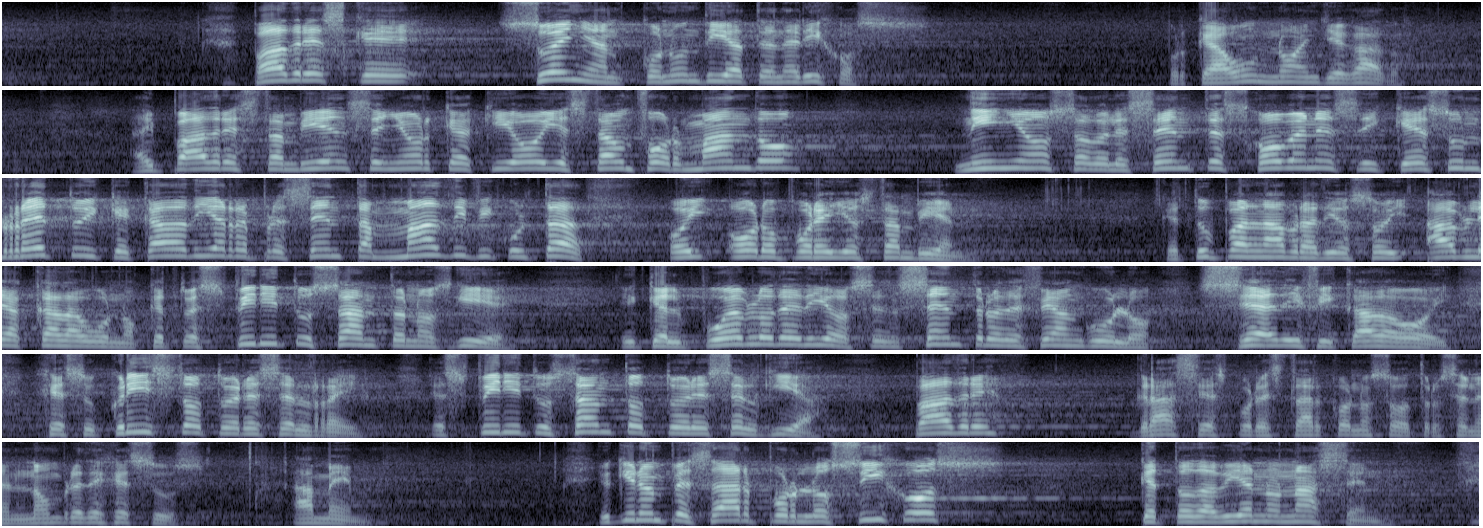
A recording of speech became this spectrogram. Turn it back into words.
Padres que sueñan con un día tener hijos, porque aún no han llegado. Hay padres también, Señor, que aquí hoy están formando niños, adolescentes, jóvenes y que es un reto y que cada día representa más dificultad. Hoy oro por ellos también. Que tu palabra, Dios, hoy hable a cada uno, que tu Espíritu Santo nos guíe y que el pueblo de Dios en centro de fe angulo sea edificado hoy. Jesucristo, tú eres el Rey. Espíritu Santo, tú eres el guía. Padre, gracias por estar con nosotros. En el nombre de Jesús. Amén. Yo quiero empezar por los hijos que todavía no nacen.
